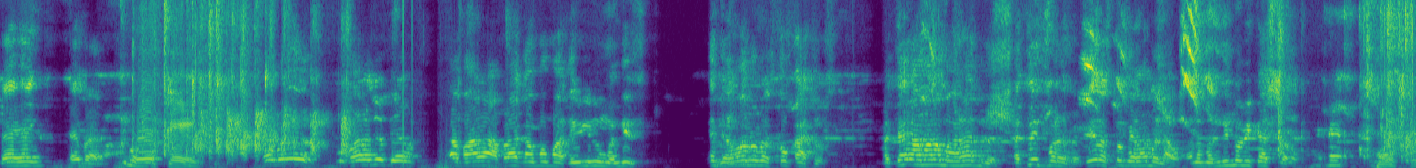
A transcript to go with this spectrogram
જય હિન્દ જય ભારત. ઓકે. હવે ઊભા રહેજો બે. આ મારા આપણા ગામમાં મહાદેવીનું મંદિર છે. એ જવાનો રસ્તો કાચો છે. અત્યારે અમારા મહારાજને તકલીફ પડે છે. એ રસ્તો પહેલા બનાવો અને મંદિરનો વિકાસ કરો. ઓકે.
